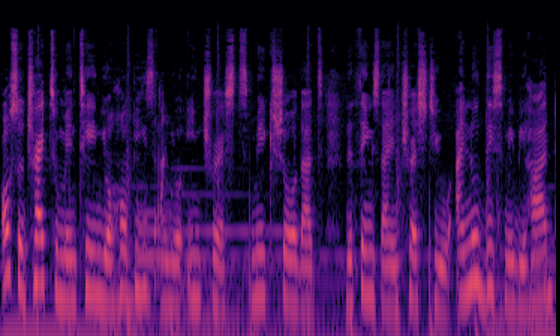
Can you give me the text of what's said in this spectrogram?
also try to maintain your hobbies and your interests. Make sure that the things that interest you. I know this may be hard.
